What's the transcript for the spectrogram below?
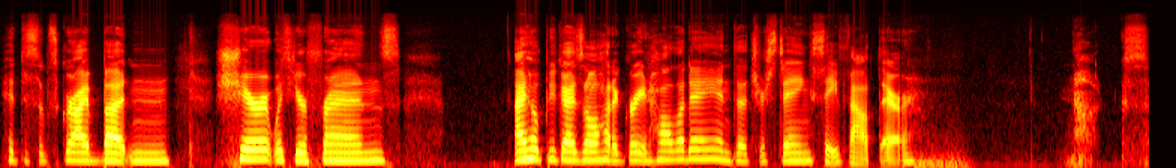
hit the subscribe button, share it with your friends. I hope you guys all had a great holiday and that you're staying safe out there. Knox.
